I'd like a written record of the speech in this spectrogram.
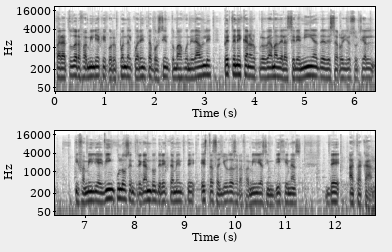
para toda la familia que corresponde al 40% más vulnerable, pertenezcan a los programas de la Seremía de Desarrollo Social y Familia y Vínculos, entregando directamente estas ayudas a las familias indígenas de Atacama.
